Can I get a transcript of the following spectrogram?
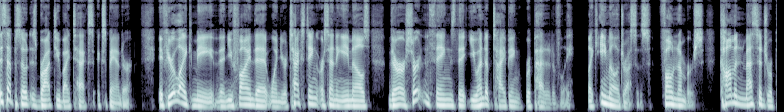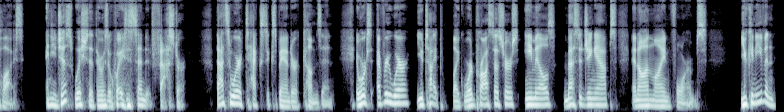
This episode is brought to you by TextExpander. If you're like me, then you find that when you're texting or sending emails, there are certain things that you end up typing repetitively, like email addresses, phone numbers, common message replies, and you just wish that there was a way to send it faster. That's where TextExpander comes in. It works everywhere you type, like word processors, emails, messaging apps, and online forums. You can even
